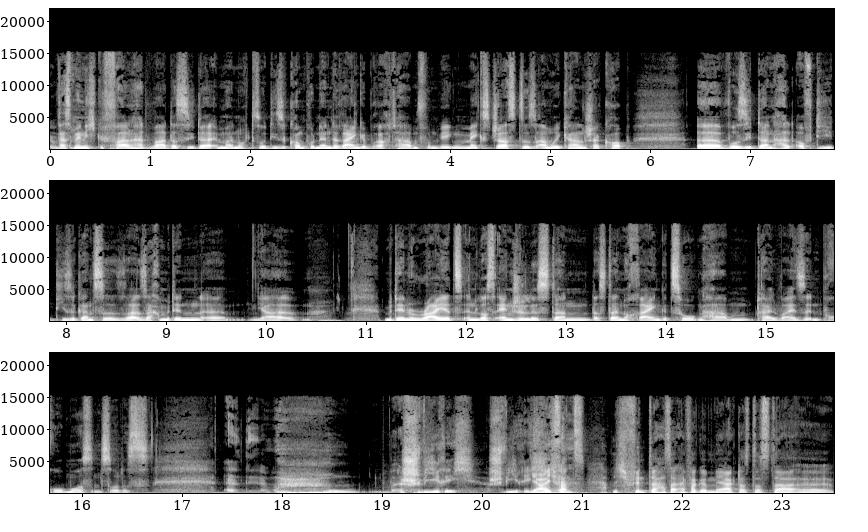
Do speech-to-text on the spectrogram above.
was mir nicht gefallen hat, war, dass sie da immer noch so diese Komponente reingebracht haben, von wegen Max Justice, amerikanischer Cop, äh, wo sie dann halt auf die, diese ganze Sa Sache mit den, äh, ja, mit den Riots in Los Angeles dann, das da noch reingezogen haben, teilweise in Promos und so, das, äh, schwierig, schwierig. Ja, ich fand's, ich finde, da hast du halt einfach gemerkt, dass das da, äh,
